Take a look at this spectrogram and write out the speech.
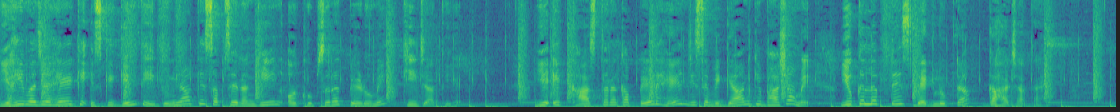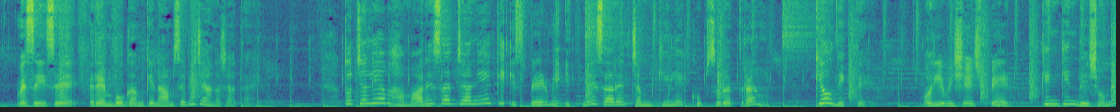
यही वजह है कि इसकी गिनती दुनिया के सबसे रंगीन और खूबसूरत पेड़ों में की जाती है। ये एक खास तरह का पेड़ है जिसे विज्ञान की भाषा में यूकेलिप्टिस डेगलुप्टा कहा जाता है। वैसे इसे रेम्बो गम के नाम से भी जाना जाता है। तो चलिए अब हमारे साथ जानिए कि इस पेड़ में इतने सारे चमकीले, खूबसूरत रंग क्यों दिखते हैं? और ये विशेष पेड़ किन किन देशों में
